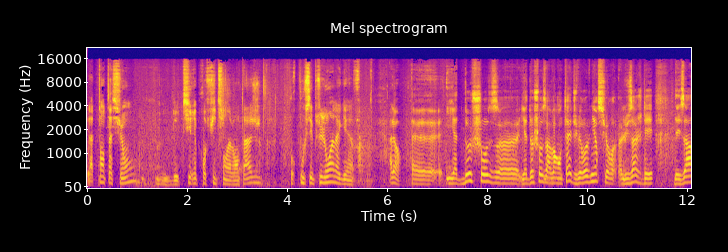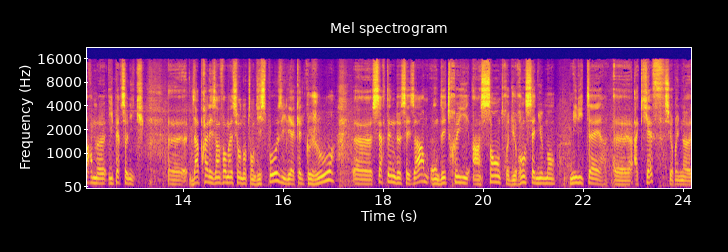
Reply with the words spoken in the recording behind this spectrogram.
la tentation de tirer profit de son avantage pour pousser plus loin la guerre alors, euh, il, y a deux choses, euh, il y a deux choses à avoir en tête. Je vais revenir sur l'usage des, des armes hypersoniques. Euh, d'après les informations dont on dispose, il y a quelques jours, euh, certaines de ces armes ont détruit un centre du renseignement militaire euh, à Kiev, sur une,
